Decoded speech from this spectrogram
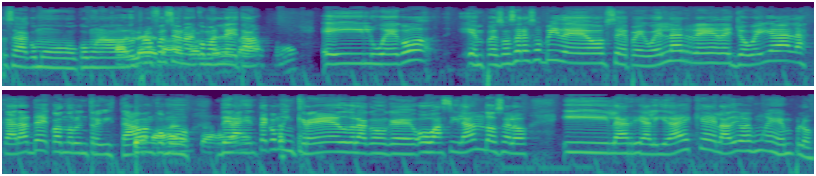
o sea, como, como nadador Atleta, profesional, como atleta. E- y luego empezó a hacer esos videos, se pegó en las redes. Yo veía las caras de cuando lo entrevistaban, como de la gente como incrédula, como que, o vacilándoselo. Y la realidad es que Eladio es un ejemplo.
